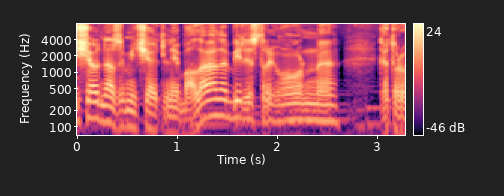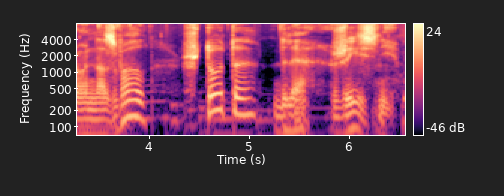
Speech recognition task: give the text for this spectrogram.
Еще одна замечательная баллада Билли Строгорна, которую он назвал «Что-то для жизни».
